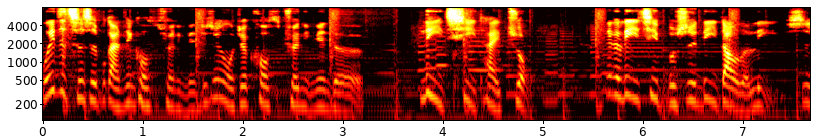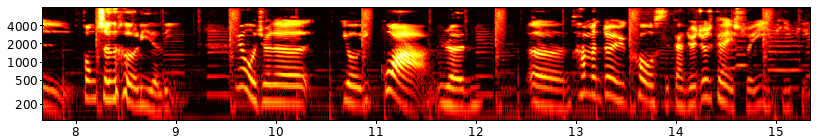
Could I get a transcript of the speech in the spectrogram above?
我一直迟迟不敢进 cos 圈里面，就是因为我觉得 cos 圈里面的戾气太重。那个戾气不是力道的力，是风声鹤唳的力。因为我觉得有一挂人。呃，他们对于 cos 感觉就是可以随意批评，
